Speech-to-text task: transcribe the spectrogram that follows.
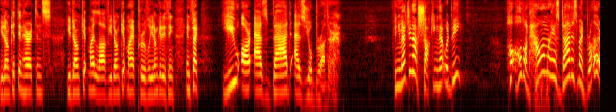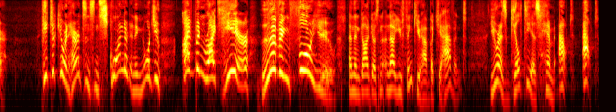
You don't get the inheritance. You don't get my love. You don't get my approval. You don't get anything. In fact, you are as bad as your brother. Can you imagine how shocking that would be? Hold on, how am I as bad as my brother? He took your inheritance and squandered and ignored you. I've been right here living for you. And then God goes, No, you think you have, but you haven't. You're as guilty as him. Out, out.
